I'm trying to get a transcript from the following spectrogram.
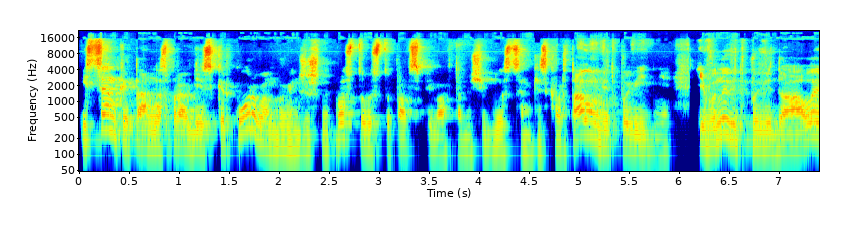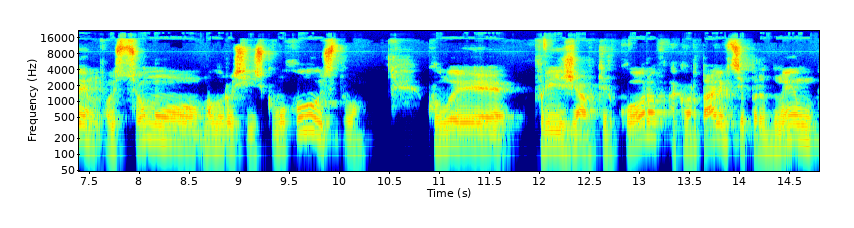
І сценки там насправді з Кіркоровим, бо він же ж не просто виступав, співав, там ще були сценки з кварталом відповідні. І вони відповідали ось цьому малоросійському хулуйству, коли приїжджав Кіркоров, а кварталівці перед ним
